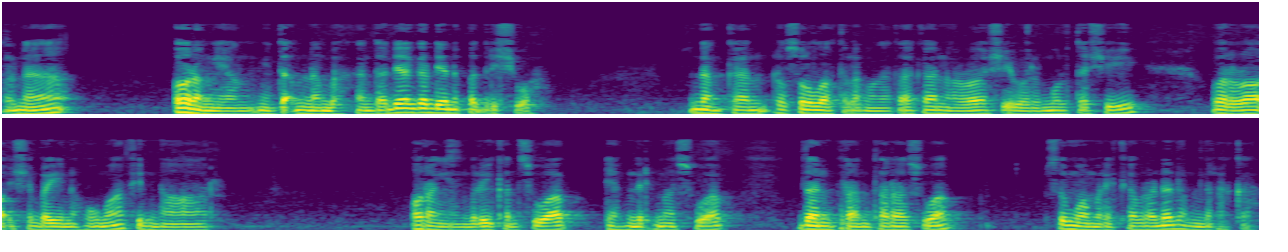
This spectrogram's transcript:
Karena orang yang minta menambahkan tadi agar dia dapat riswah. Sedangkan Rasulullah telah mengatakan rashi wal murtashi wal ra'ish bainahuma finnar. Orang yang berikan suap, yang menerima suap dan perantara suap, semua mereka berada dalam neraka.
